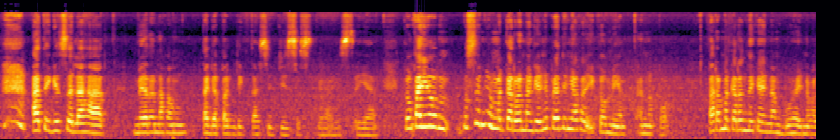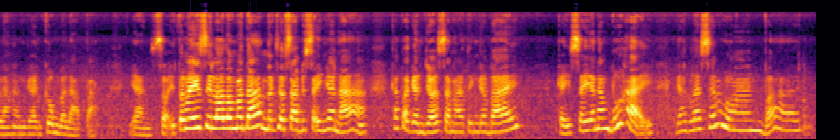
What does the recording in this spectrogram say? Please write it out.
At higit sa lahat, meron akong tagapagligtas si Jesus Christ. Ayan. Kung kayo gusto niyo magkaroon ng ganyan, pwede niyo ako i-comment. Ano po? Para magkaroon din kayo ng buhay na walang hanggan kung wala pa. Yan. So, ito ngayon si Lola Madam, nagsasabi sa inyo na kapag ang Diyos ang ating gabay, kaysa yan ang buhay. God bless everyone. Bye.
